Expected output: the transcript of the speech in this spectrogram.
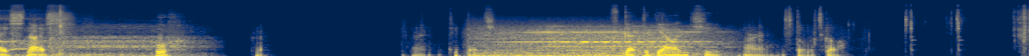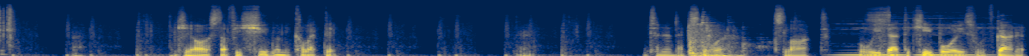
Nice, nice. Ooh. Alright, take that key. It's got the gallon key. Alright, let's go, let's go. Okay, all the stuff you shoot, let me collect it. Alright. Into the next door. It's locked. But we got the key, boys. We've got it.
